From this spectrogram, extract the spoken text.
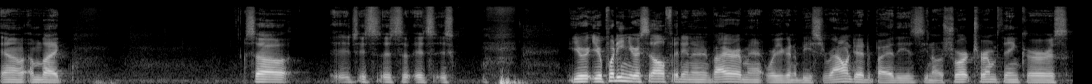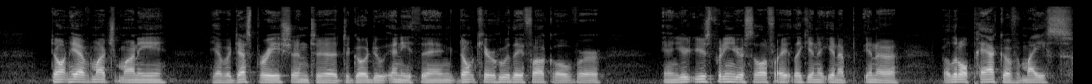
And I'm like, so it's it's it's, it's, it's you're, you're putting yourself in an environment where you're going to be surrounded by these you know short-term thinkers, don't have much money, have a desperation to, to go do anything, don't care who they fuck over, and you're, you're just putting yourself right like in a in a in a, a little pack of mice.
